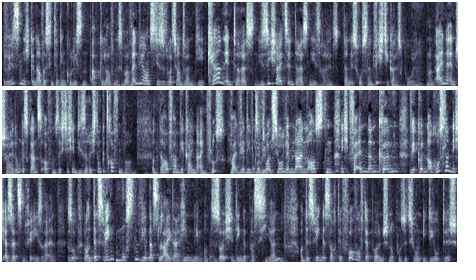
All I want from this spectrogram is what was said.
Wir wissen nicht genau, was hinter den Kulissen abgelaufen ist. Aber wenn wir uns die Situation anschauen, die Kerninteressen, die Sicherheitsinteressen Israels, dann ist Russland wichtiger als Polen. Und eine Entscheidung ist ganz offensichtlich in diese Richtung getroffen worden. Und darauf haben wir keinen Einfluss, weil wir die wir Situation nicht im Nahen Osten nicht verändern können. Wir können auch Russland nicht ersetzen für Israel. So. Und deswegen mussten wir das leider hinnehmen. Und solche Dinge passieren. Und deswegen ist auch der Vorwurf der polnischen Opposition idiotisch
